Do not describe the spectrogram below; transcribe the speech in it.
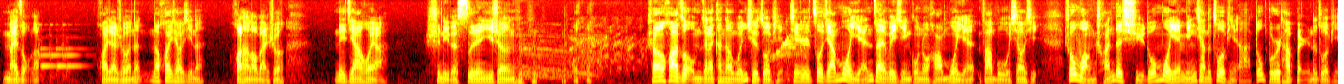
买走了。画家说，那那坏消息呢？画廊老板说：“那家伙呀，是你的私人医生。”说完画作，我们再来看看文学作品。近日，作家莫言在微信公众号“莫言”发布消息，说网传的许多莫言名下的作品啊，都不是他本人的作品，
